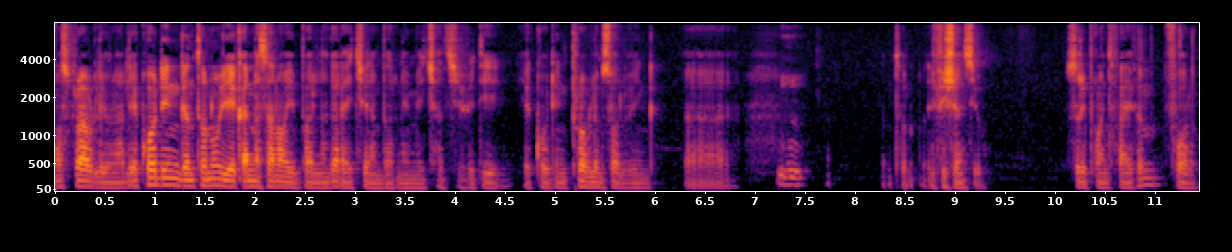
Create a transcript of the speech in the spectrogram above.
most probably ይሆናል የ coding እንትኑ እየቀነሰ ነው የሚባል ነገር አይቼ ነበር ነው የ ChatGPT የ coding problem solving efficiency ው 3.5ም ፎርም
